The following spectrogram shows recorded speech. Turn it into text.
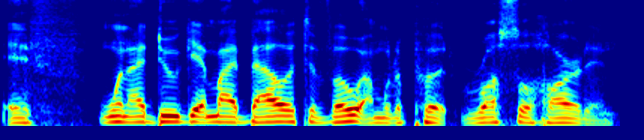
if when I do get my ballot to vote, I'm gonna put Russell Harden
